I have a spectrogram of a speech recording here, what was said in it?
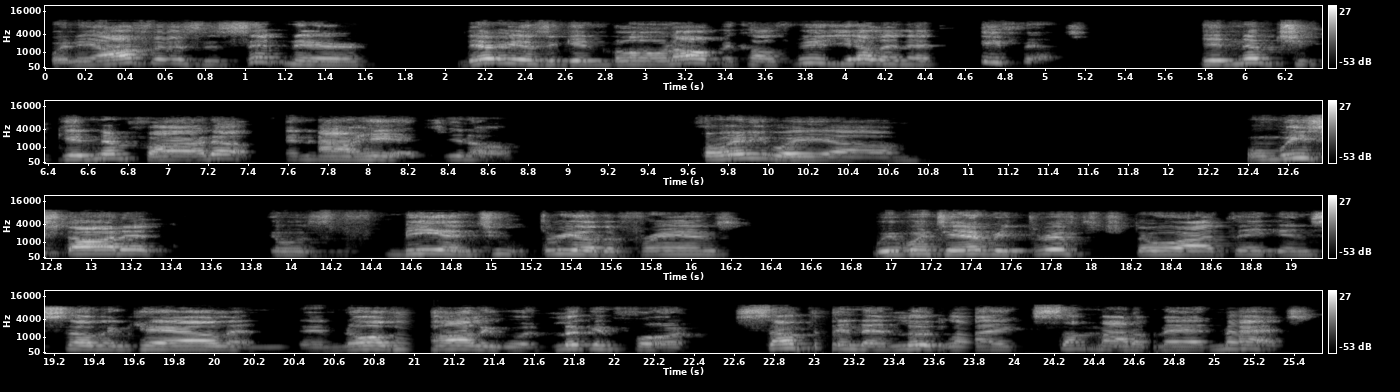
when the offense is sitting there their ears are getting blown off because we're yelling at the defense, getting them getting them fired up in our heads, you know. So anyway, um, when we started, it was me and two, three other friends. We went to every thrift store, I think, in Southern Cal and, and North Hollywood, looking for something that looked like something out of Mad Max.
